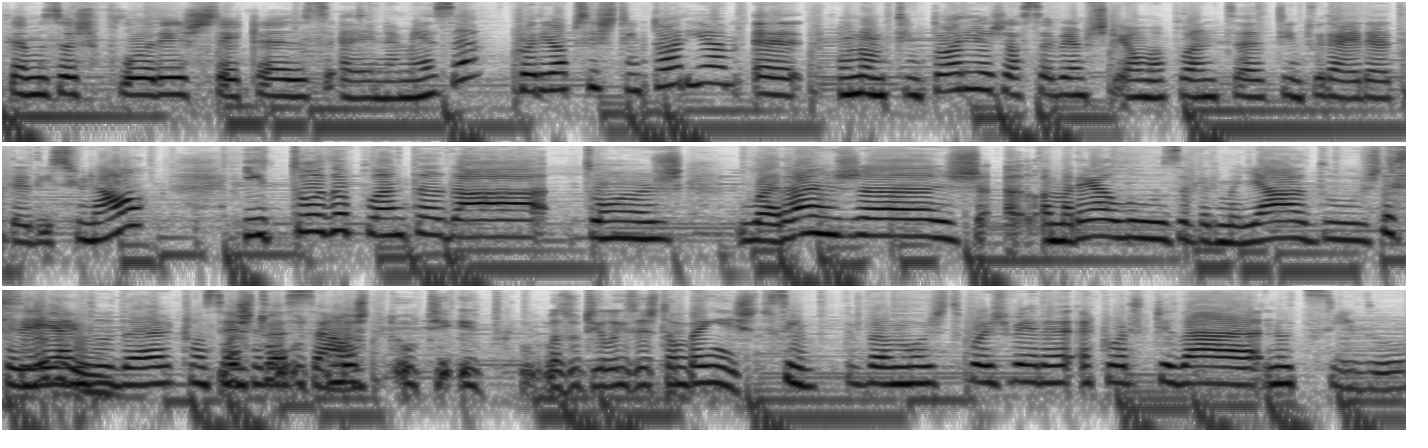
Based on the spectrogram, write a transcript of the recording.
Temos as flores secas eh, na mesa. Coreopsis tinctoria, eh, o nome tinctoria já sabemos que é uma planta tintureira tradicional e toda planta dá tons laranjas, amarelos, avermelhados dependendo da concentração. Mas, tu, mas, tu, mas, utilizas também isto? Sim, vamos depois ver a, a, cor que dá no tecido.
